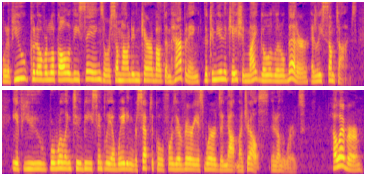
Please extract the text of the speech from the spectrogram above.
But if you could overlook all of these things or somehow didn't care about them happening, the communication might go a little better, at least sometimes. If you were willing to be simply a waiting receptacle for their various words and not much else, in other words. However,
